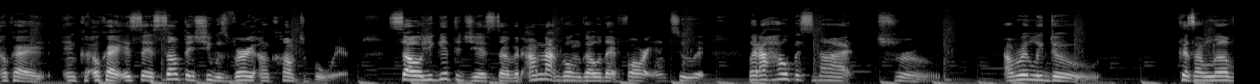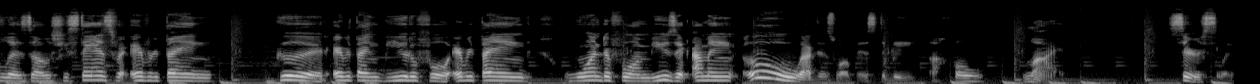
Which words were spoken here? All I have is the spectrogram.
Okay, okay, it says something she was very uncomfortable with. So you get the gist of it. I'm not going to go that far into it, but I hope it's not true. I really do. Because I love Lizzo. She stands for everything good, everything beautiful, everything wonderful in music. I mean, ooh, I just want this to be a whole lie. Seriously.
